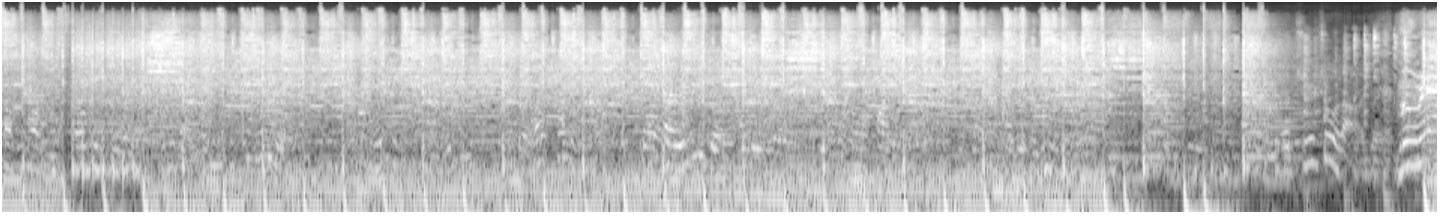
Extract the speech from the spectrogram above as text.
大明号，还有那个什么什么的，他们他们他们，对，还有日本，还有那个。了，我觉得。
